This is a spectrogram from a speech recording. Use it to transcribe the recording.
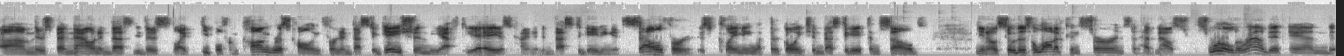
Um, there's been now an invest. There's like people from Congress calling for an investigation. The FDA is kind of investigating itself, or is claiming that they're going to investigate themselves. You know, so there's a lot of concerns that have now swirled around it, and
